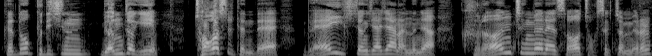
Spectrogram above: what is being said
그래도 부딪히는 면적이 적었을 텐데 왜 일시정지하지 않았느냐 그런 측면에서 적색 전멸을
